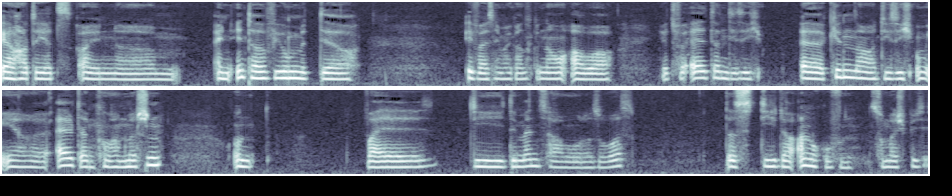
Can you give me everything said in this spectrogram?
Er hatte jetzt ein, ähm, ein Interview mit der Ich weiß nicht mehr ganz genau, aber jetzt für Eltern, die sich, äh, Kinder, die sich um ihre Eltern kümmern müssen und weil die Demenz haben oder sowas, dass die da anrufen. Zum Beispiel,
